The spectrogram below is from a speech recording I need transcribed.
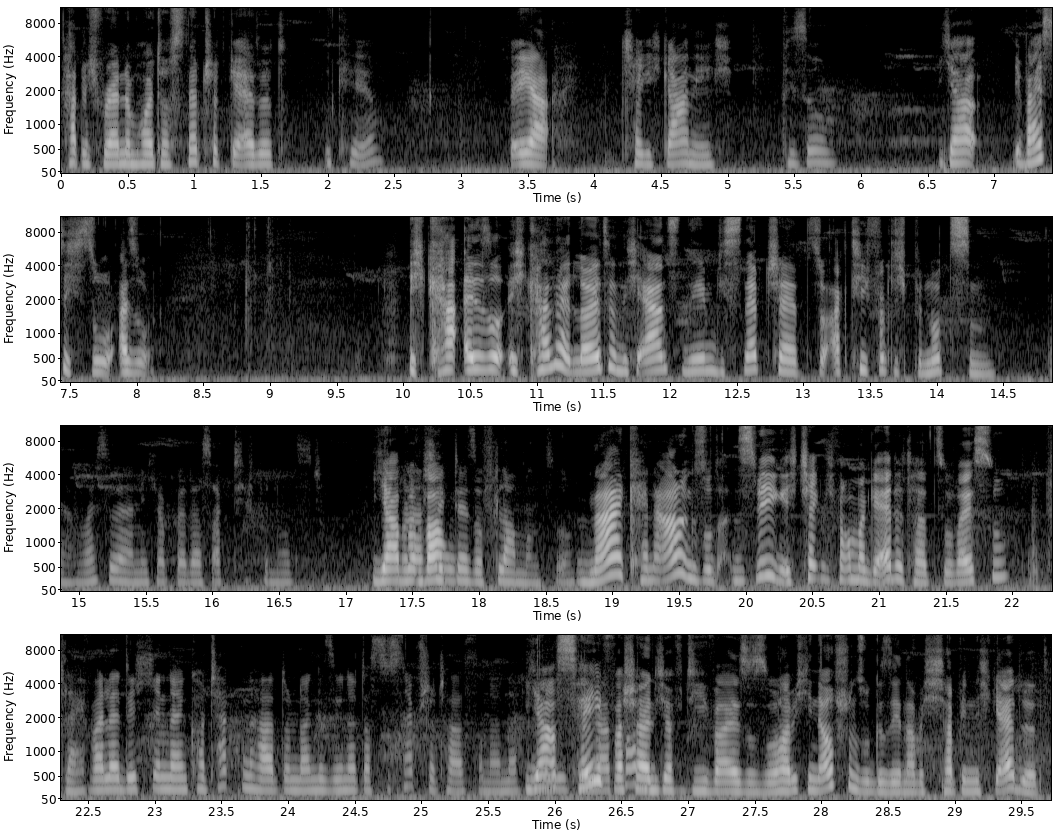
hat mich random heute auf Snapchat geaddet. okay. Ja, check ich gar nicht. Wieso? Ja, ich weiß nicht, so, also. Ich kann, also ich kann halt Leute nicht ernst nehmen, die Snapchat so aktiv wirklich benutzen. Da weißt du ja nicht, ob er das aktiv benutzt. Ja, aber Oder warum? schickt er so Flammen und so. Nein, keine Ahnung. So, deswegen, ich check nicht, warum er geedit hat, so, weißt du? Vielleicht, weil er dich in deinen Kontakten hat und dann gesehen hat, dass du Snapchat hast. Und dann dachte Ja, so, safe wahrscheinlich auf die Weise. So habe ich ihn auch schon so gesehen, aber ich habe ihn nicht geedit.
